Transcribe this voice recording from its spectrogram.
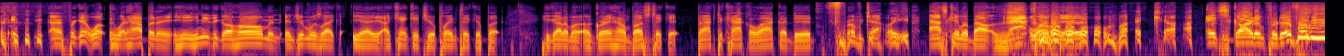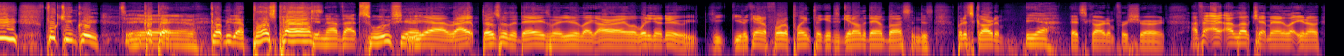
I forget what what happened. He he needed to go home, and, and Jim was like, "Yeah, I can't get you a plane ticket, but he got him a, a Greyhound bus ticket." Back to Kakalaka, dude. From Cali. Ask him about that one, dude. Oh my god. It scarred him for that. Fuck, fuck Jim Gray. Got that. Got me that bus pass. Didn't have that swoosh yet. Yeah, right. Those were the days where you're like, all right, well, what are you gonna do? You, you, you can't afford a plane ticket. Just get on the damn bus and just. But it scarred him. Yeah. It scarred him for sure. I, I, I love Chet, man. You know,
